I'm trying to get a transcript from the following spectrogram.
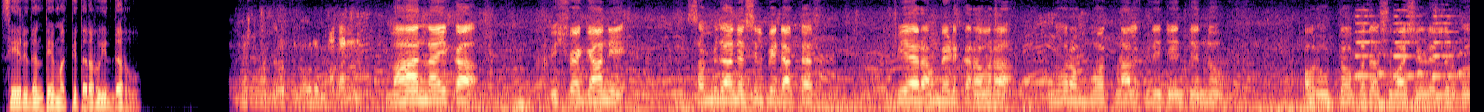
ಸೇರಿದಂತೆ ಮತ್ತಿತರರು ಇದ್ದರು. ಮಹಾನ್ ನಾಯಕ, ವಿಶ್ವಜ್ಞಾನಿ, ಸಂವಿಧಾನ ಶಿಲ್ಪಿ ಡಾಕ್ಟರ್ ಬಿ ಆರ್ ಅಂಬೇಡ್ಕರ್ ಅವರ ನೂರ ಮೂವತ್ತ್ನಾಲ್ಕನೇ ಜಯಂತಿಯನ್ನು ಅವರ ಹುಟ್ಟುಹಬ್ಬದ ಶುಭಾಶಯಗಳೆಲ್ಲರಿಗೂ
